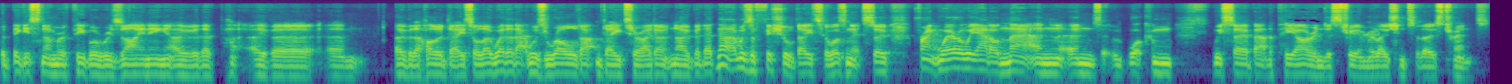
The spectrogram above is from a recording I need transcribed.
the biggest number of people resigning over the over um, over the holidays. Although whether that was rolled up data, I don't know. But no, that was official data, wasn't it? So, Frank, where are we at on that, and and what can we say about the PR industry in relation to those trends?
